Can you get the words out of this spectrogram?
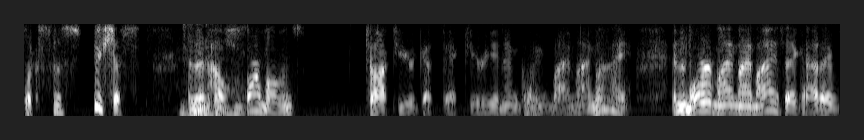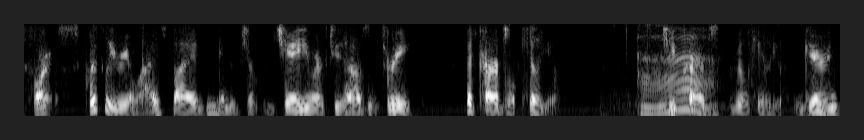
looks suspicious. And then how hormones talk to your gut bacteria, and I'm going, my, my, my. And the more my, my, my's I got, I quickly realized by the end of January of 2003 that carbs will kill you. Cheap ah, carbs will kill you, Guaran-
